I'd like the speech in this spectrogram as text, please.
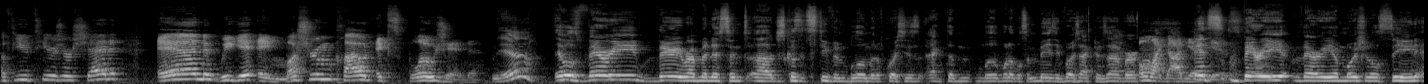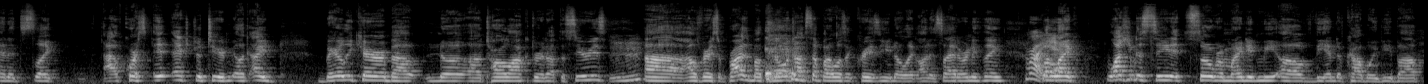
A few tears are shed, and we get a mushroom cloud explosion. Yeah, it was very, very reminiscent. Uh, just because it's Stephen Blum, and of course he's an actor, one of the most amazing voice actors ever. Oh my god, yes, it's very, very emotional scene, and it's like, of course, it extra tiered me. Like I barely care about no, uh, Tarrlok throughout the series. Mm-hmm. Uh, I was very surprised about the Noatak stuff, but I wasn't crazy, you know, like on his side or anything. Right, But yeah. like watching this scene, it so reminded me of the end of Cowboy Bebop.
